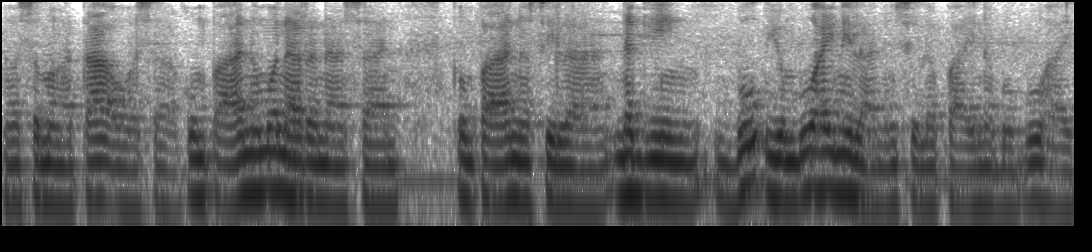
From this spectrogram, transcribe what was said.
no, sa mga tao sa kung paano mo naranasan, kung paano sila naging bu- yung buhay nila nung sila pa ay nabubuhay.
